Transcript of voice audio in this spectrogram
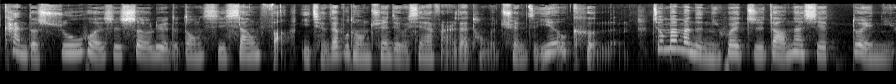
看的书，或者是涉猎的东西相仿。以前在不同圈，结果现在反而在同个圈子，也有可能。就慢慢的你会知道，那些对你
